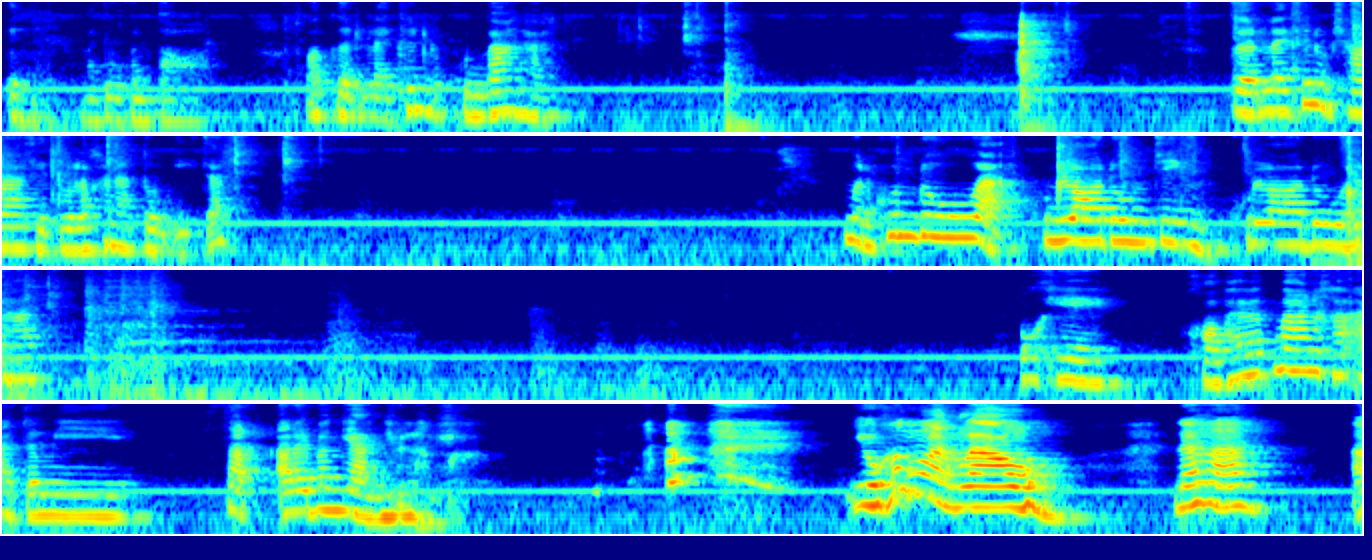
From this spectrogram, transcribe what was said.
เออมาดูกันต่อ ว่าเกิดอะไรขึ้นกับคุณบ้างค่ะ เกิดอะไรขึ้นกับชาวราศีตุลลัคนาตุลอีกจ้ะเหมือนคุณดูอะ คุณรอดูจริง คุณรอดูนะคะ โอเค ขออภัยมากๆนะคะ อาจจะมีสัตว์อะไรบางอย่างอยู่หลัง อยู่ข้างหลังเรานะคะ เอ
